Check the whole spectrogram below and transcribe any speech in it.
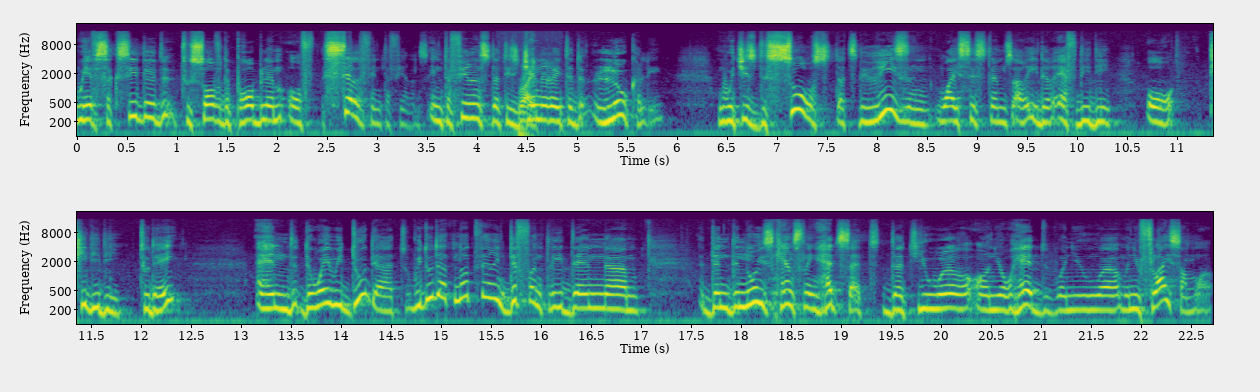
we have succeeded to solve the problem of self-interference, interference that is right. generated locally, which is the source, that's the reason why systems are either FDD or TDD today. And the way we do that, we do that not very differently than, um, than the noise canceling headset that you wear on your head when you, uh, when you fly somewhere.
